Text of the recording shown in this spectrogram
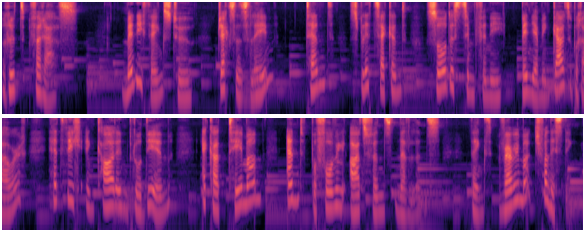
Ruud Verraas. Many thanks to Jacksons Lane, Tent, Split Second, Sawdust Symphony, Benjamin Kuitenbrouwer, Hedvig and Karin Brodén, Eckhard Thiemann, and Performing Arts Funds Netherlands. Thanks very much for listening.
